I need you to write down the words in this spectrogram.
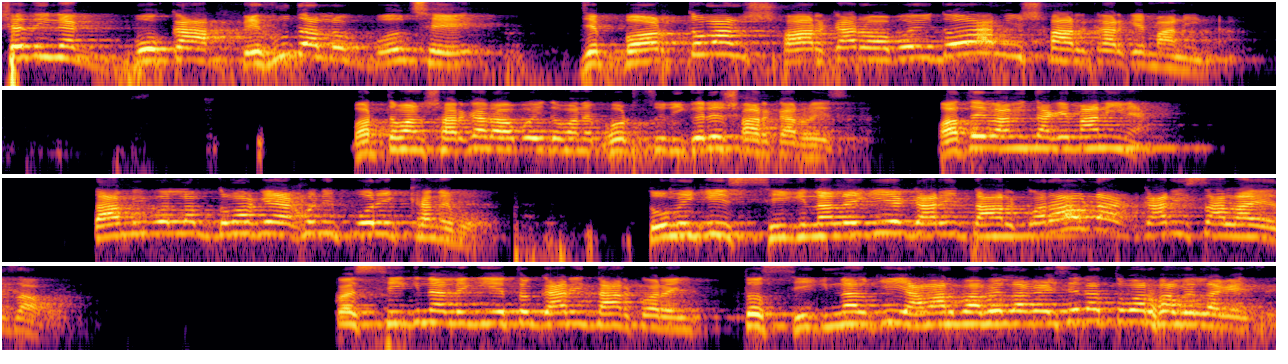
সেদিন এক বোকা, বেহুদা লোক বলছে যে বর্তমান সরকার অবৈধ, আমি সরকারকে মানি না। বর্তমান সরকার অবৈধ মানে ভোট চুরি করে সরকার হয়েছে। অতএব আমি তাকে মানি না। তা আমি বললাম, তোমাকে এখনই পরীক্ষা নেব। তুমি কি সিগনালে গিয়ে গাড়ি দাঁড় করাও না গাড়ি চালায়ে যাও? সিগনালে গিয়ে তো গাড়ি দাঁড় করাই। তো সিগনাল কি আমার ভাবে লাগাইছে না তোমার ভাবে লাগাইছে?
